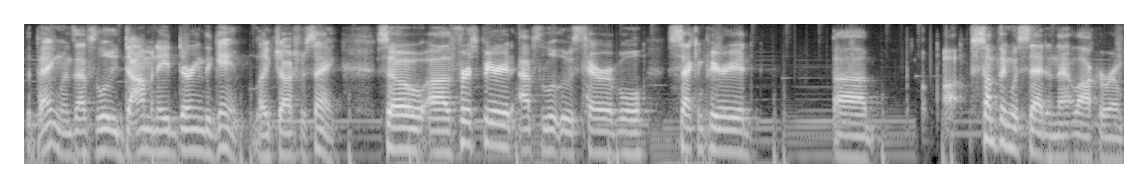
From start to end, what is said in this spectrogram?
the Penguins absolutely dominated during the game, like Josh was saying. So uh, the first period absolutely was terrible. Second period, uh, uh, something was said in that locker room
